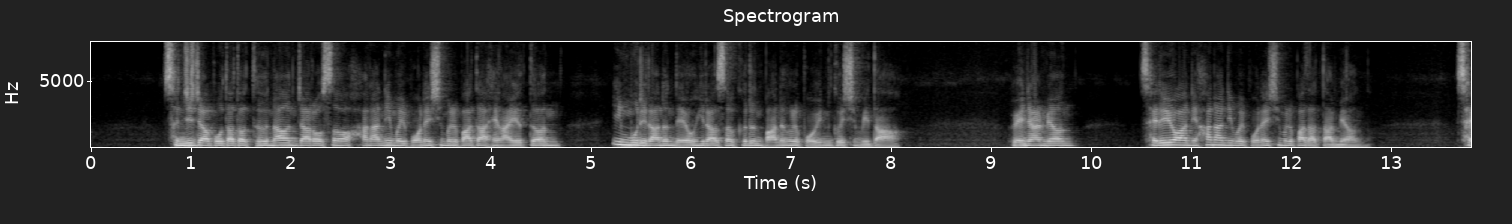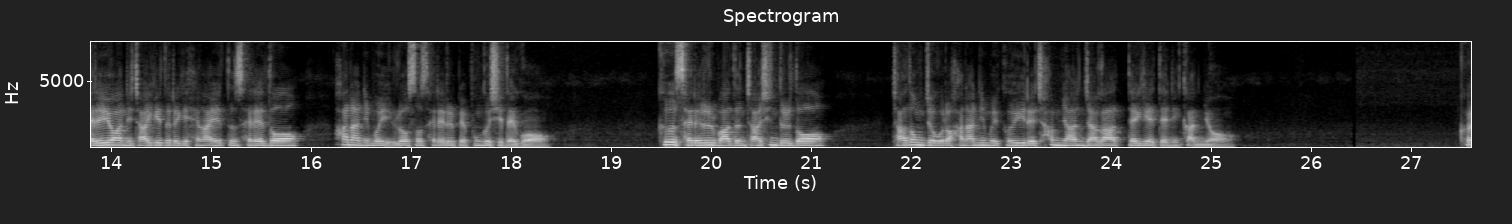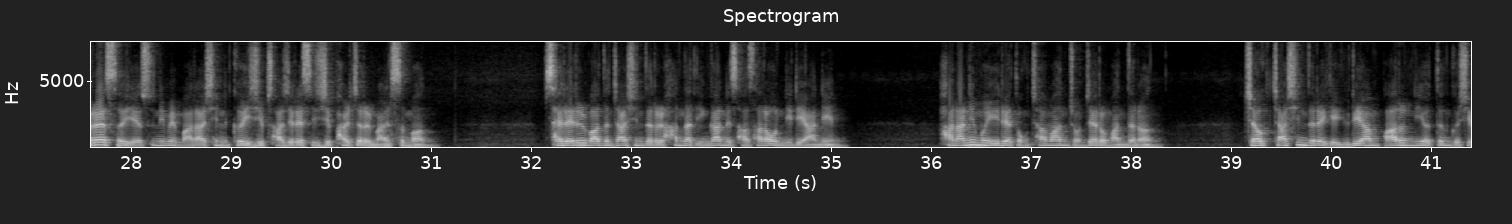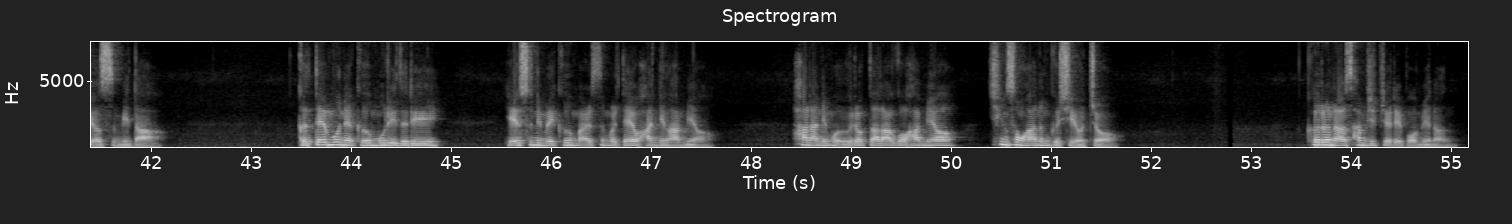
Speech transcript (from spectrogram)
선지자보다도 더 나은 자로서 하나님의 보내심을 받아 행하였던 인물이라는 내용이라서 그런 반응을 보인 것입니다. 왜냐하면 세례 요한이 하나님의 보내심을 받았다면 세례 요한이 자기들에게 행하였던 세례도 하나님의 일로서 세례를 베푼 것이 되고 그 세례를 받은 자신들도 자동적으로 하나님의 그 일에 참여한 자가 되게 되니까요. 그래서 예수님이 말하신 그 24절에서 28절의 말씀은 세례를 받은 자신들을 한낱 인간의 사사로운 일이 아닌 하나님의 일에 동참한 존재로 만드는 즉 자신들에게 유리한 발언이었던 것이었습니다. 그 때문에 그 무리들이 예수님의 그 말씀을 대환영하며 하나님을 의롭다라고 하며 칭송하는 것이었죠. 그러나 30절에 보면은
